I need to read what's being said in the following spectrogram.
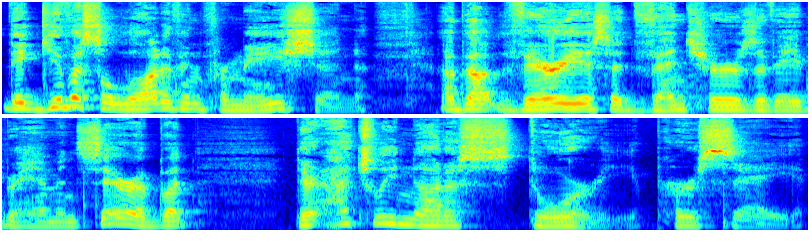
They give us a lot of information about various adventures of Abraham and Sarah, but they're actually not a story per se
